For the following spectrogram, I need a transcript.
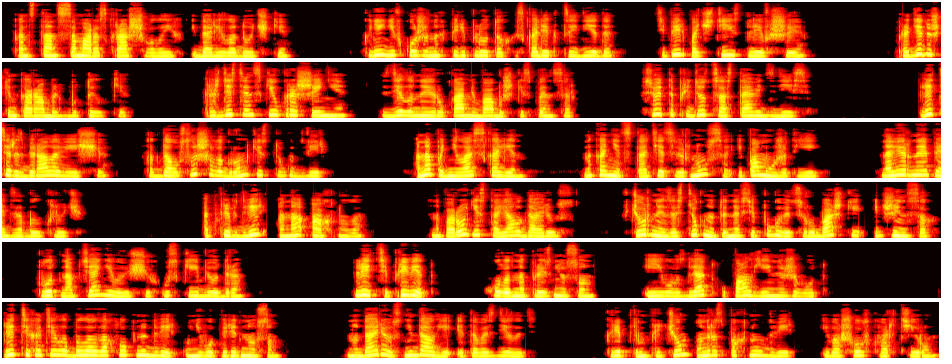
Констанс сама раскрашивала их и дарила дочке. Книги в кожаных переплетах из коллекции деда, теперь почти истлевшие. Про дедушкин корабль в бутылке. Рождественские украшения, сделанные руками бабушки Спенсер. Все это придется оставить здесь. Летти разбирала вещи, когда услышала громкий стук в дверь. Она поднялась с колен. Наконец-то отец вернулся и поможет ей. Наверное, опять забыл ключ. Открыв дверь, она ахнула. На пороге стоял Дариус. В черной застегнутой на все пуговицы рубашке и джинсах, плотно обтягивающих узкие бедра. «Летти, привет!» – холодно произнес он, и его взгляд упал ей на живот. Летти хотела было захлопнуть дверь у него перед носом, но Дариус не дал ей этого сделать. Крепким плечом он распахнул дверь и вошел в квартиру.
